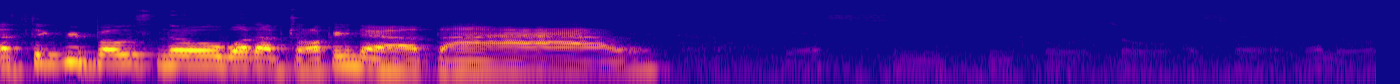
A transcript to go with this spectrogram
I think we both know what I'm talking about. Yes, mi finco so es äh, velo.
